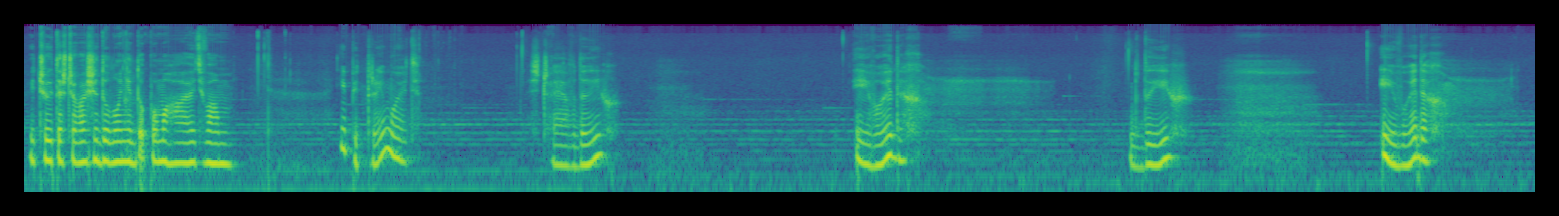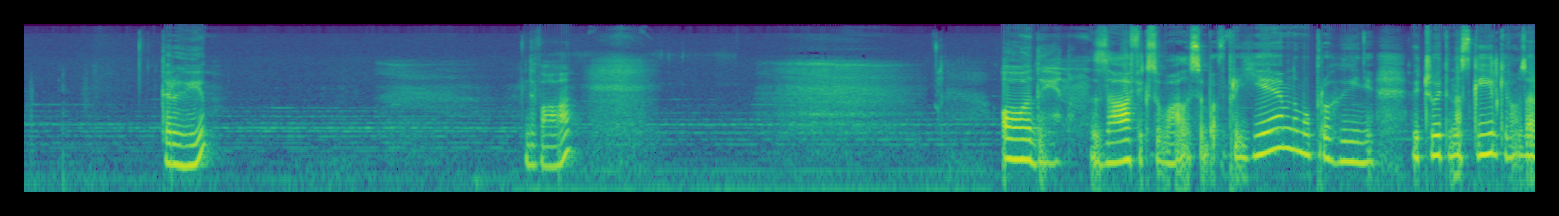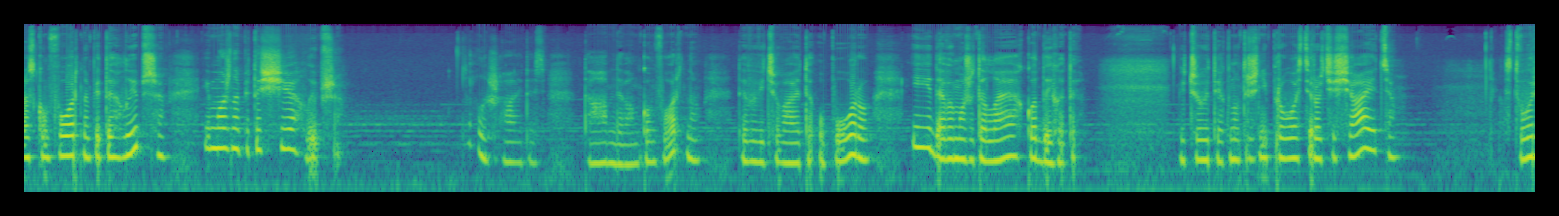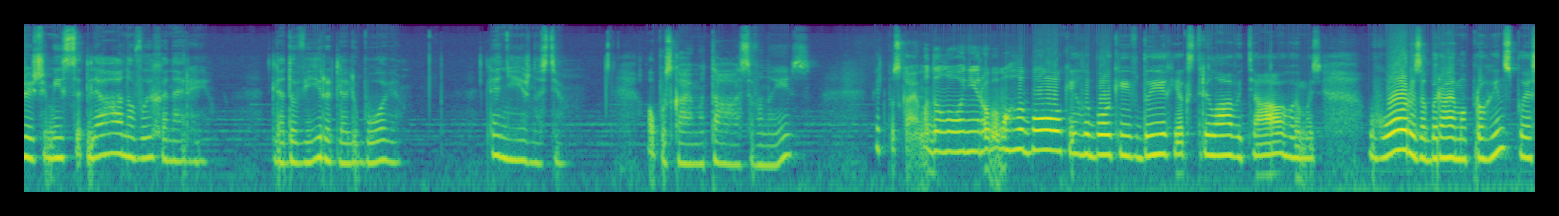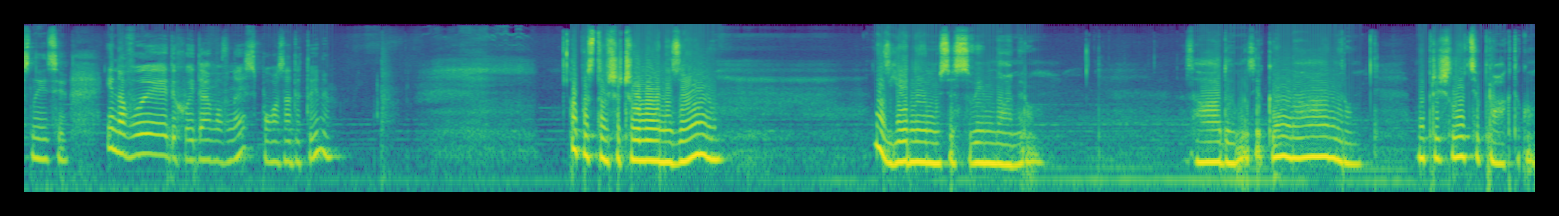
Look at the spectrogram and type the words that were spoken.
Відчуйте, що ваші долоні допомагають вам і підтримують. Ще вдих. І видих. Вдих. І видих. Три. Два. Один. Зафіксували себе в приємному прогині. Відчуйте, наскільки вам зараз комфортно піти глибше, і можна піти ще глибше. Залишайтесь там, де вам комфортно, де ви відчуваєте опору і де ви можете легко дихати. Відчуєте, як внутрішній простір очищається, створюючи місце для нових енергій, для довіри, для любові, для ніжності. Опускаємо таз вниз, відпускаємо долоні, робимо глибокий, глибокий вдих, як стріла, витягуємось вгору, забираємо прогин з поясниці і на видиху йдемо вниз поза дитини. Опустивши чоло на землю, ми з'єднуємося з своїм наміром. Згадуємо, з яким наміром ми прийшли в цю практику.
